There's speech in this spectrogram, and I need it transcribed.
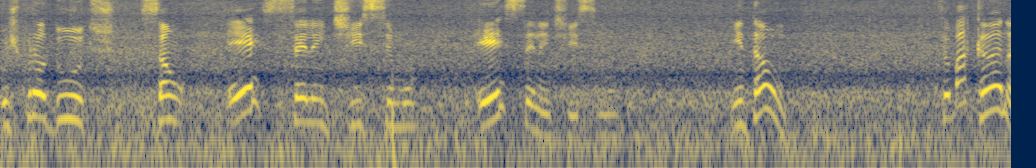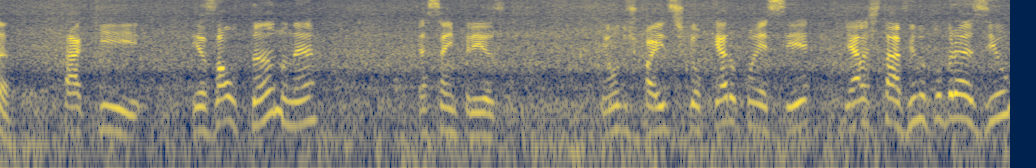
Os produtos são excelentíssimo, excelentíssimo. Então, foi bacana estar aqui exaltando, né, essa empresa. É um dos países que eu quero conhecer e ela está vindo para o Brasil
